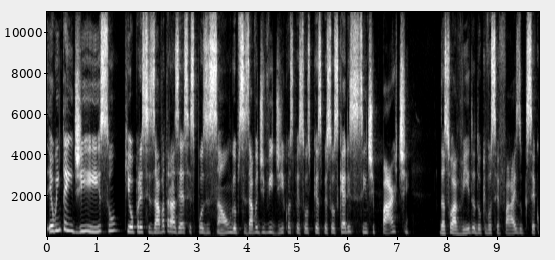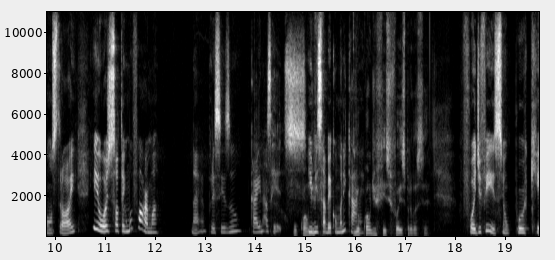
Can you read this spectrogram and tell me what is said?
eu entendi isso, que eu precisava trazer essa exposição, que eu precisava dividir com as pessoas, porque as pessoas querem se sentir parte da sua vida, do que você faz, do que você constrói. E hoje só tem uma forma, né? Eu Preciso cair nas redes O e me saber comunicar, E o né? quão difícil foi isso para você? Foi difícil, porque...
